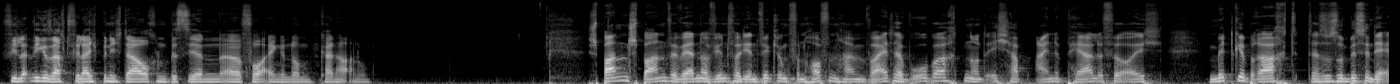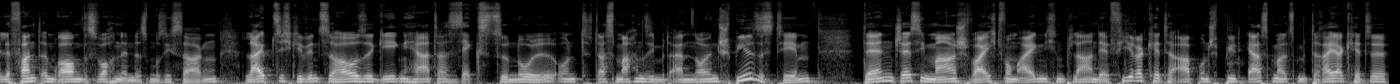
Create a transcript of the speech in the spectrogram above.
viel, wie gesagt, vielleicht bin ich da auch ein bisschen äh, voreingenommen, keine Ahnung. Spannend, spannend. Wir werden auf jeden Fall die Entwicklung von Hoffenheim weiter beobachten und ich habe eine Perle für euch mitgebracht. Das ist so ein bisschen der Elefant im Raum des Wochenendes, muss ich sagen. Leipzig gewinnt zu Hause gegen Hertha 6 zu 0 und das machen sie mit einem neuen Spielsystem. Denn Jesse Marsch weicht vom eigentlichen Plan der Viererkette ab und spielt erstmals mit Dreierkette,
